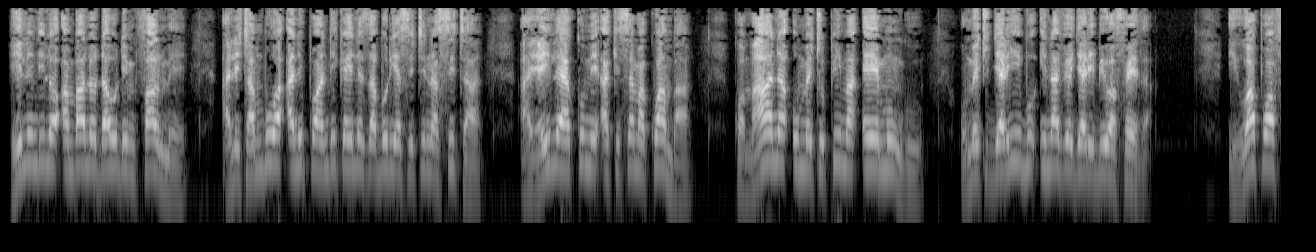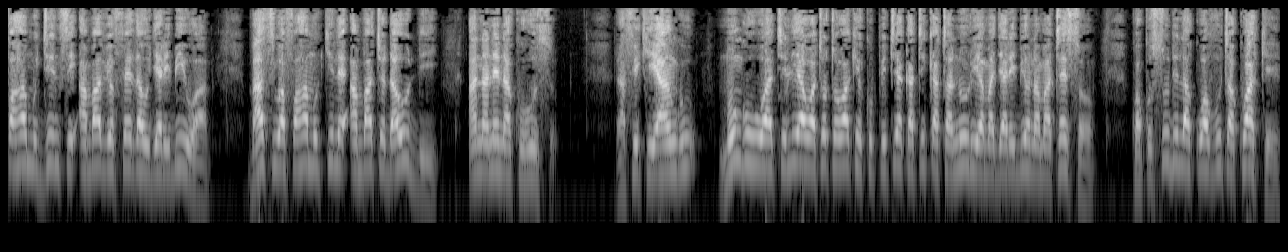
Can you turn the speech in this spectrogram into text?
Hili ndilo ambalo daudi mfalme alitambua alipoandika ile zaburi ya 66 aya ile ya 1 akisema kwamba kwa maana umetupima ee mungu umetujaribu inavyojaribiwa fedha. Iwapo wafahamu jinsi ambavyo fedha hujaribiwa basi wafahamu kile ambacho daudi ananena kuhusu. Rafiki yangu mungu huwaachilia watoto wake kupitia katika tanuru ya majaribio na mateso kwa kusudi la kuwavuta kwake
